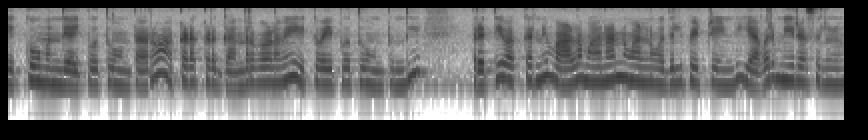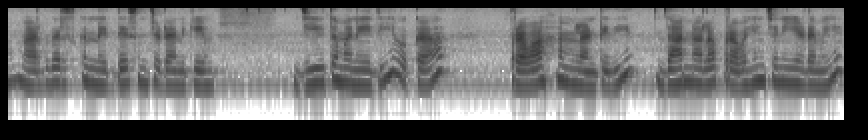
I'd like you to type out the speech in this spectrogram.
ఎక్కువ మంది అయిపోతూ ఉంటారో అక్కడక్కడ గందరగోళమే ఎక్కువైపోతూ ఉంటుంది. ప్రతి ఒక్కరిని వాళ్ళ మానాన్ని వాళ్ళని వదిలిపెట్టేయండి. ఎవరు మీరు అసలు మార్గదర్శకం నిర్దేశించడానికి? జీవితం అనేది ఒక ప్రవాహం లాంటిది. దాన్ని అలా ప్రవహించనీయడమే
